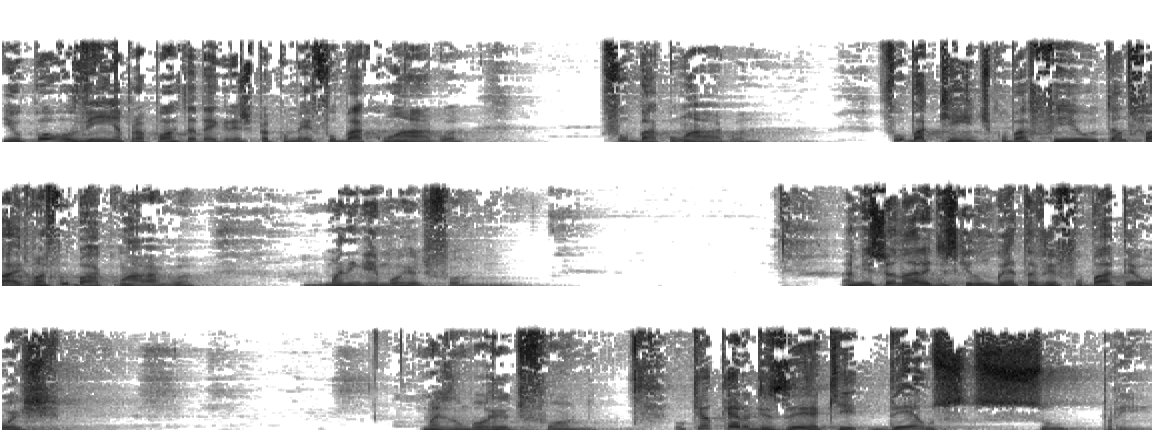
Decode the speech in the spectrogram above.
E o povo vinha para a porta da igreja para comer fubá com água, fubá com água, fubá quente, fubá frio, tanto faz, mas fubá com água. Mas ninguém morreu de fome. A missionária disse que não aguenta ver fubá até hoje. Mas não morreu de fome. O que eu quero dizer é que Deus supre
